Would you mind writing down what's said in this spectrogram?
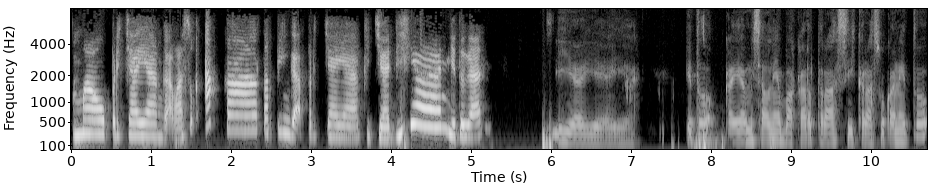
Mau percaya nggak masuk akal tapi nggak percaya kejadian gitu kan. Iya iya iya. Itu kayak misalnya bakar terasi kerasukan itu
